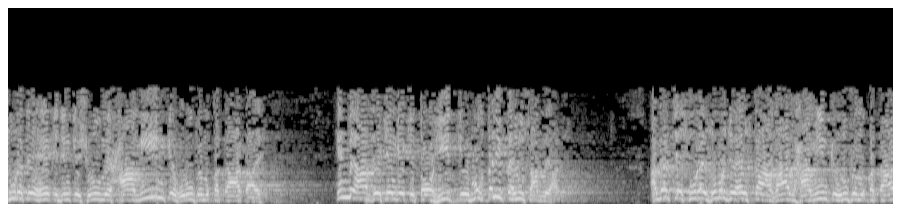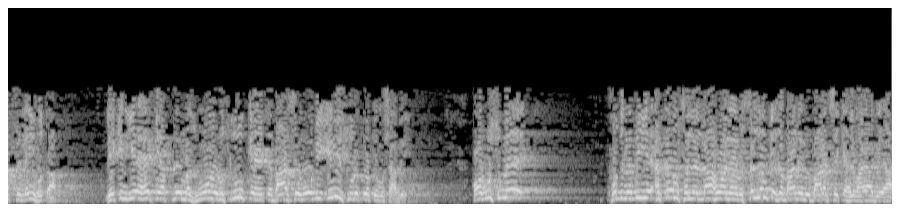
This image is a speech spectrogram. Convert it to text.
صورتیں ہیں کہ جن کے شروع میں حامیم کے حروف مقطعات آئے، ان میں آپ دیکھیں گے کہ توحید کے مختلف پہلو سامنے آ رہے ہیں۔ اگرچہ سورہ زبر جو ہے اس کا آغاز حامیم کے حروف مقطعات سے نہیں ہوتا، لیکن یہ ہے کہ اپنے مضمون اور اسلوب کے اعتبار سے وہ بھی انہی صورتوں کے مشابے اور اس میں خود نبی اکرم صلی اللہ علیہ وسلم کے زبان مبارک سے کہلوایا گیا۔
